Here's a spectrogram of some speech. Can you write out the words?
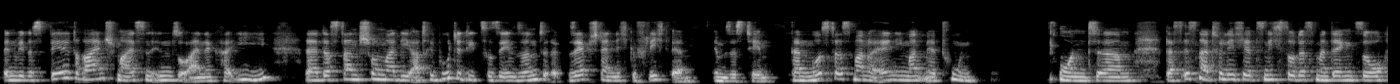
wenn wir das Bild reinschmeißen in so eine KI, äh, dass dann schon mal die Attribute, die zu sehen sind, äh, selbstständig gepflegt werden im System. Dann muss das manuell niemand mehr tun. Und ähm, das ist natürlich jetzt nicht so, dass man denkt, so,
